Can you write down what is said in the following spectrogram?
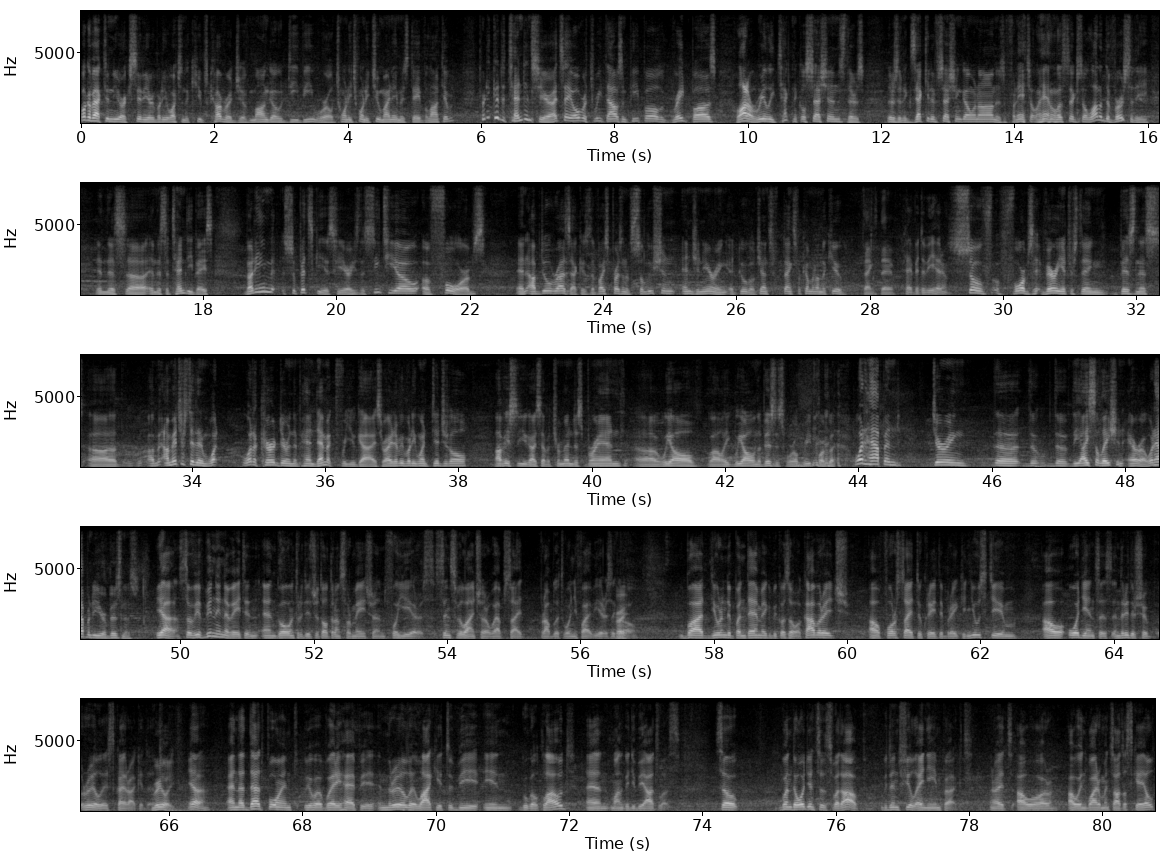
Welcome back to New York City, everybody watching theCUBE's coverage of MongoDB World 2022. My name is Dave Vellante. Pretty good attendance here. I'd say over 3,000 people, great buzz, a lot of really technical sessions. There's, there's an executive session going on, there's a financial analytics, so a lot of diversity in this, uh, in this attendee base. Vadim Supitskiy is here, he's the CTO of Forbes, and Abdul Razack is the Vice President of Solution Engineering at Google. Gents, thanks for coming on theCUBE. Thanks, Dave. Happy to be here. So Forbes, very interesting business. Uh, I'm, I'm, interested in what, what occurred during the pandemic for you guys, right? Everybody went digital. Obviously you guys have a tremendous brand. Uh, we all, well, we all in the business world read Forbes, but what happened during the, the, the, the, isolation era? What happened to your business? Yeah, so we've been innovating and going through digital transformation for years, since we launched our website probably 25 years ago. Right. But during the pandemic, because of our coverage, our foresight to create a breaking news team, our audiences and readership really skyrocketed. Really? Yeah, and at that point, we were very happy and really lucky to be in Google Cloud and MongoDB Atlas. So when the audiences went up, we didn't feel any impact, right? Our, our environments auto-scaled,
